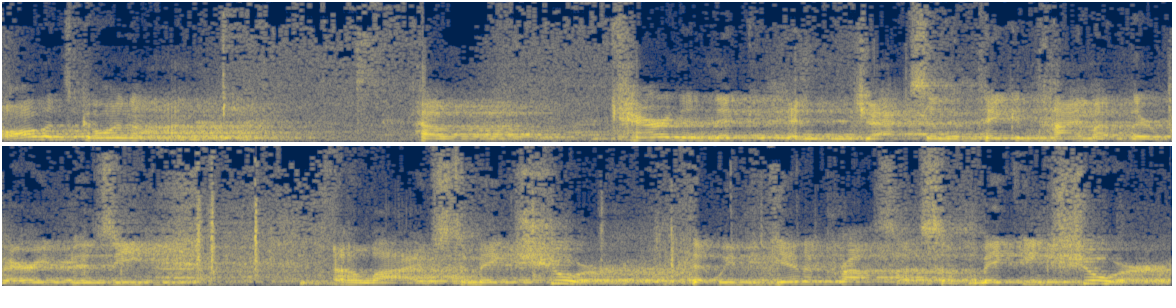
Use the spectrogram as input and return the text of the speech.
all that's going on, how Karen and Nick and Jackson have taken time out of their very busy lives to make sure that we begin a process of making sure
